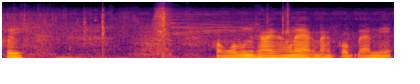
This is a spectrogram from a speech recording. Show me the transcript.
เฮ้ย ผมก็เพิ่งใช้ครั้งแรกนะ กบแบรนด์นี้ย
